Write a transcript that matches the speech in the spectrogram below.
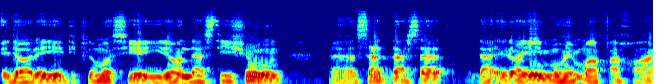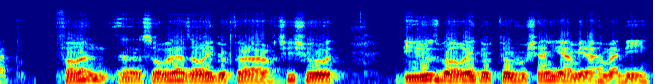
اداره دیپلماسی ایران دستیشون صد درصد در ارائه این مهم موفق خواهد بود. فقط صحبت از آقای دکتر عراقچی شد. دیروز با آقای دکتر هوشنگ امیر احمدی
